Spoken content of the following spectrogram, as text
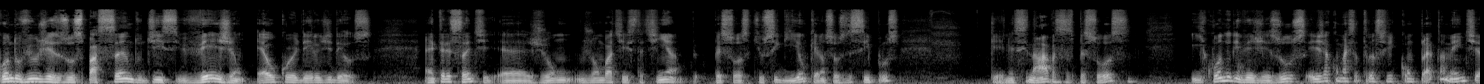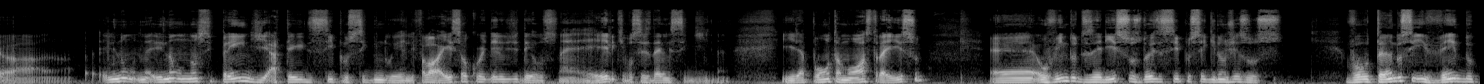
Quando viu Jesus passando, disse: Vejam, é o Cordeiro de Deus. É interessante, é, João, João Batista tinha pessoas que o seguiam, que eram seus discípulos, que ele ensinava essas pessoas, e quando ele vê Jesus, ele já começa a transferir completamente a. Ele não, ele não, não se prende a ter discípulos seguindo ele. Ele fala: Ó, esse é o Cordeiro de Deus, né? É ele que vocês devem seguir, né? E ele aponta, mostra isso. É, ouvindo dizer isso, os dois discípulos seguiram Jesus. Voltando-se e vendo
